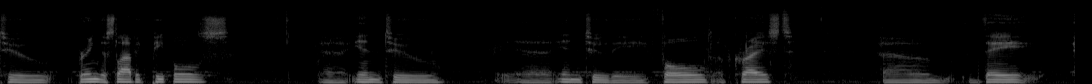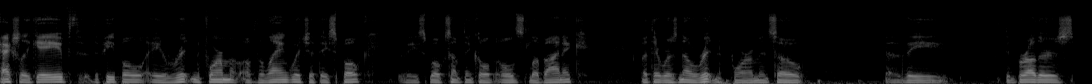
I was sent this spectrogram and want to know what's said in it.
to bring the Slavic peoples uh, into uh, into the fold of Christ. Um, they actually gave the people a written form of the language that they spoke. They spoke something called Old Slavonic, but there was no written form, and so the the brothers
